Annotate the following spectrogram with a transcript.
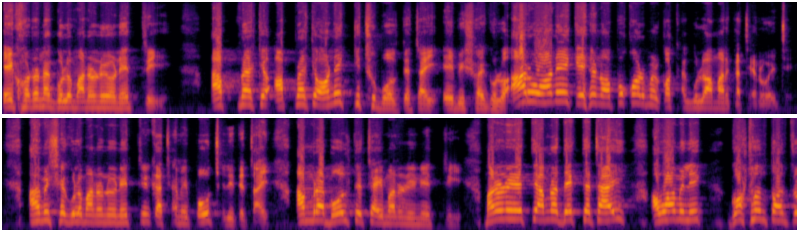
এই ঘটনাগুলো মাননীয় নেত্রী, আপনাকে আপনাকে অনেক কিছু বলতে চাই এই বিষয়গুলো। আরও অনেক এহেন অপকর্মের কথাগুলো আমার কাছে রয়েছে। আমি সেগুলো মাননীয় নেত্রীর কাছে আমি পৌঁছে দিতে চাই। আমরা বলতে চাই মাননীয় নেত্রী মাননীয় নেত্রী, আমরা দেখতে চাই আওয়ামী লীগ, গঠনতন্ত্র,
